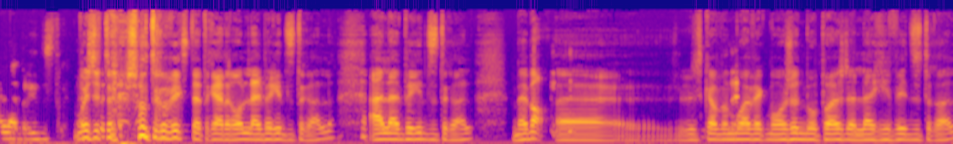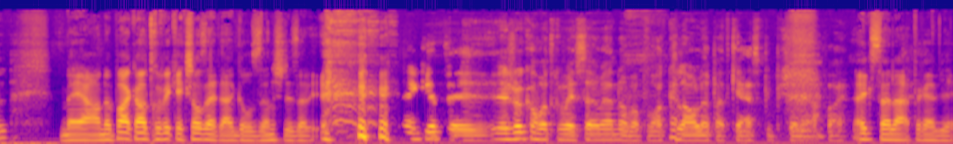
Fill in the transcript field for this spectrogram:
À l'abri du troll. Moi, j'ai toujours trouvé que c'était très drôle, l'abri du troll. À l'abri du troll. Mais bon, euh, comme moi avec mon jeu de mots poche de l'arrivée du troll. Mais on n'a pas encore trouvé quelque chose avec la Golden, je suis désolé. Écoute, euh, le jour qu'on va trouver ça, man, on va pouvoir clore le podcast puis puis les affaires. Excellent, très bien.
